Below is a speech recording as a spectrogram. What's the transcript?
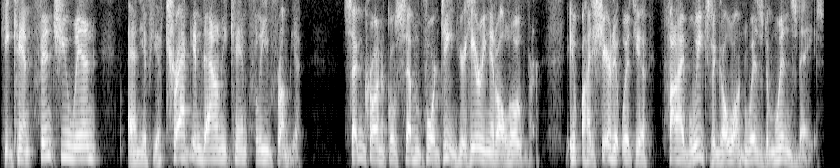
He can't fence you in, and if you track him down, he can't flee from you. Second Chronicles 7:14, you're hearing it all over. It, I shared it with you five weeks ago on Wisdom Wednesdays.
